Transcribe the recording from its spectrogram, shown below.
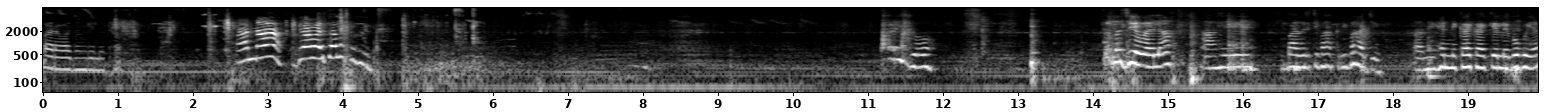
बारा वाजून गेलेत. अण्णा जेवायला चालू गं. चला जेवायला आहे बाजरीची भाकरी भाजी. आणि ह्यांनी काय काय केलंय बघूया.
